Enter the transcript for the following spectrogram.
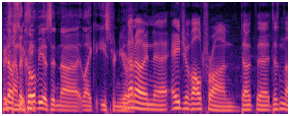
No, first time we see- Sokovia's in uh, like Eastern Europe. No, no, in uh, Age of Ultron, don't the, doesn't the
